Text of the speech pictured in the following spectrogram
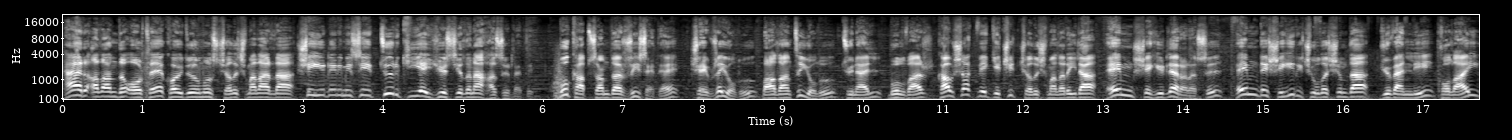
her alanda ortaya koyduğumuz çalışmalarla şehirlerimizi Türkiye yüzyılına hazırladık. Bu kapsamda Rize'de çevre yolu, bağlantı yolu, tünel, bulvar, kavşak ve geçit çalışmalarıyla hem şehirler arası hem de şehir içi ulaşımda güvenli, kolay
